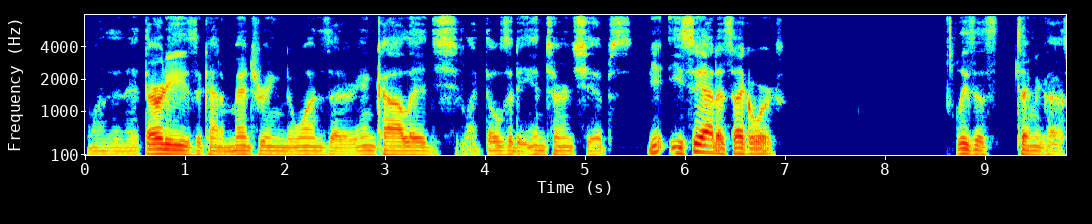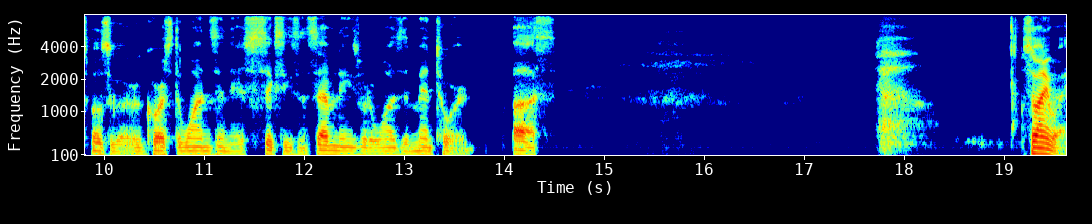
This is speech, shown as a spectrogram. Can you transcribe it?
ones in their 30s are kind of mentoring the ones that are in college. Like those are the internships. You, you see how that cycle works? At least that's technically how it's supposed to go. Of course, the ones in their 60s and 70s were the ones that mentored us. So, anyway,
